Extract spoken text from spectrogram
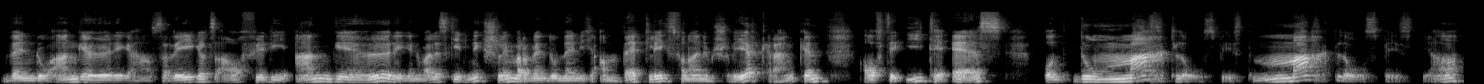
wenn du Angehörige hast, regelt's auch für die Angehörigen, weil es gibt nichts schlimmer, wenn du nämlich am Bett liegst von einem Schwerkranken auf der ITS und du machtlos bist, machtlos bist, ja,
